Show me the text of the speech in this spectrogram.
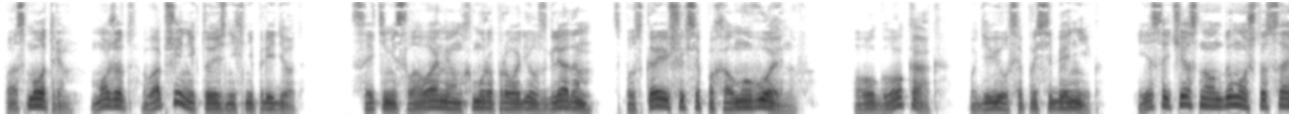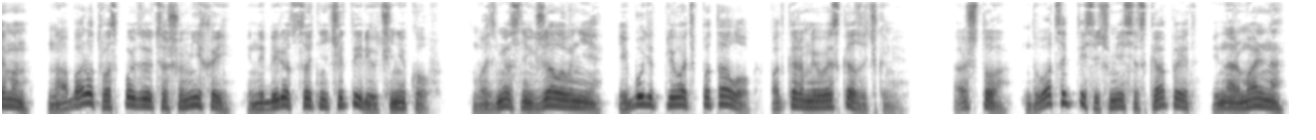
«Посмотрим. Может, вообще никто из них не придет». С этими словами он хмуро проводил взглядом спускающихся по холму воинов. «Ого как!» Удивился про себя Ник. Если честно, он думал, что Саймон, наоборот, воспользуется шумихой и наберет сотни-четыре учеников. Возьмет с них жалование и будет плевать в потолок, подкармливая сказочками. А что, двадцать тысяч в месяц капает, и нормально.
